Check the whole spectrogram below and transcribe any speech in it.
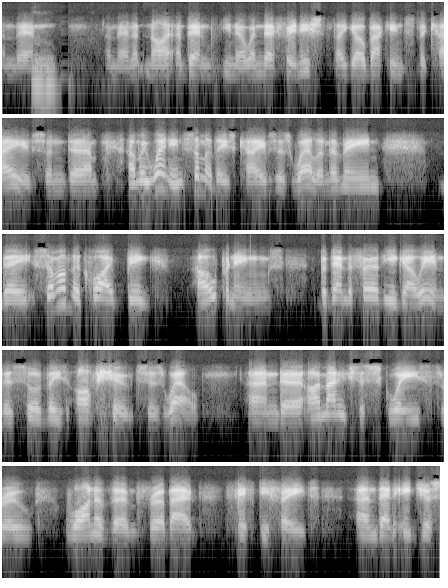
and then and then at night, and then you know when they're finished, they go back into the caves. And um, and we went in some of these caves as well, and I mean, they some of the quite big openings, but then the further you go in, there's sort of these offshoots as well. And uh, I managed to squeeze through one of them for about 50 feet, and then it just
